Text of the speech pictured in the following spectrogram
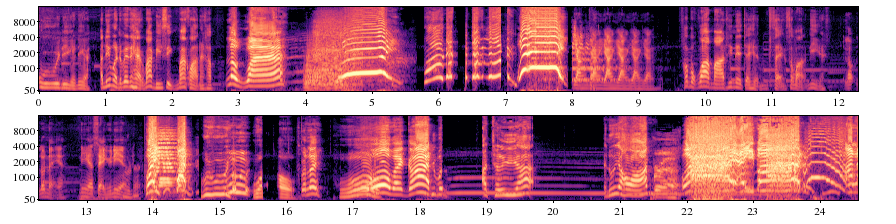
อุ้ยนี่ไงนี่ไง อันนี้เหมือนจะเป็นแหกบ้านผีสิงมากกว่านะครับแล้ววะว้ายว้าวนักจังเลยยังยังยังยังยังยังเขาบอกว่ามาที่เนี่ยจะเห็นแสงสว่างนี่ไงแล้วแล้วไหนอะนี่ไงแสงอยู่นี่อะเอาได้เฮ้ยมันอุ้ยว้าว กดเลย โอ้โอ้ my god นี่มันอัจฉริยะไอ้นุ้ยอย่าหอนว้ายไอ้บอลอะไร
